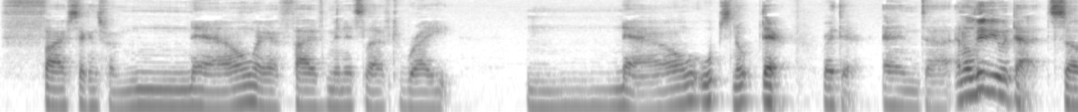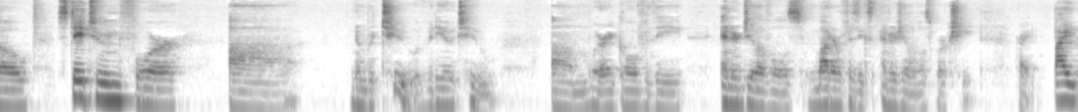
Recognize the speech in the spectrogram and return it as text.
five seconds from now. I got five minutes left right now. Oops, nope, there, right there. And uh, and I'll leave you with that. So stay tuned for uh, number two, video two, um, where I go over the energy levels, modern physics energy levels worksheet. Right. Bye.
